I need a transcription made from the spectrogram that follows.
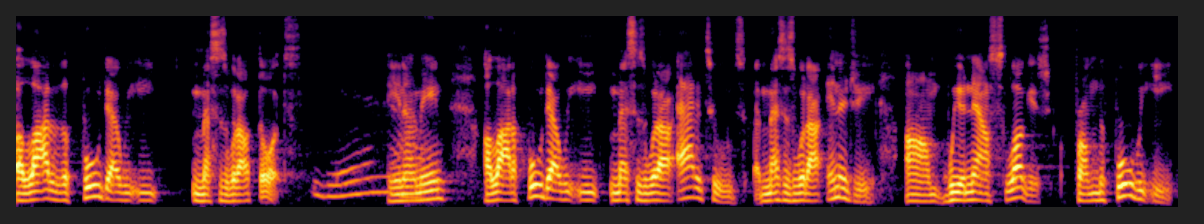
a lot of the food that we eat messes with our thoughts. Yeah. You know what I mean? A lot of food that we eat messes with our attitudes, uh, messes with our energy. Um, we are now sluggish from the food we eat.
